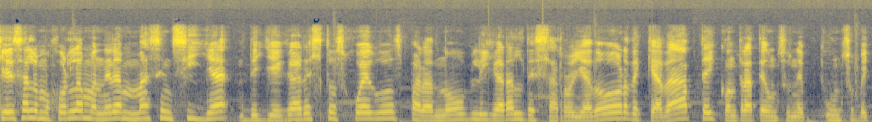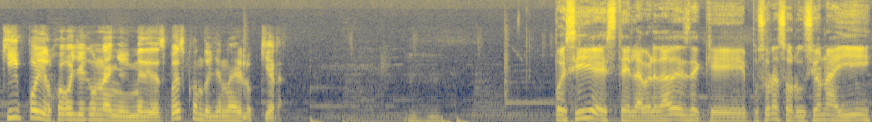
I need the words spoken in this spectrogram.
que es a lo mejor la manera más sencilla de llegar a estos juegos para no obligar al desarrollador de que adapte y contrate un, un subequipo y el juego llegue un año y medio después cuando ya nadie lo quiera. Pues sí, este, la verdad es de que pues una solución ahí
